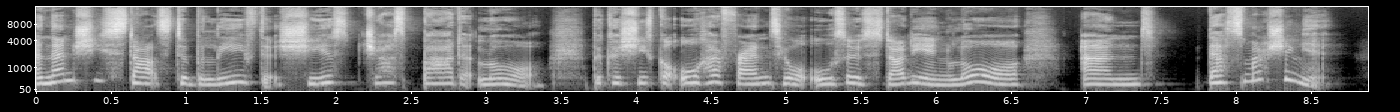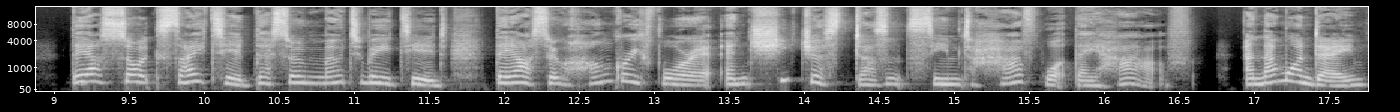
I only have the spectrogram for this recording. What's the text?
And then she starts to believe that she is just bad at law because she's got all her friends who are also studying law and they're smashing it. They are so excited. They're so motivated. They are so hungry for it. And she just doesn't seem to have what they have. And then one day,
